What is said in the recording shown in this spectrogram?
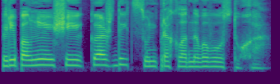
переполняющие каждый цунь прохладного воздуха.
